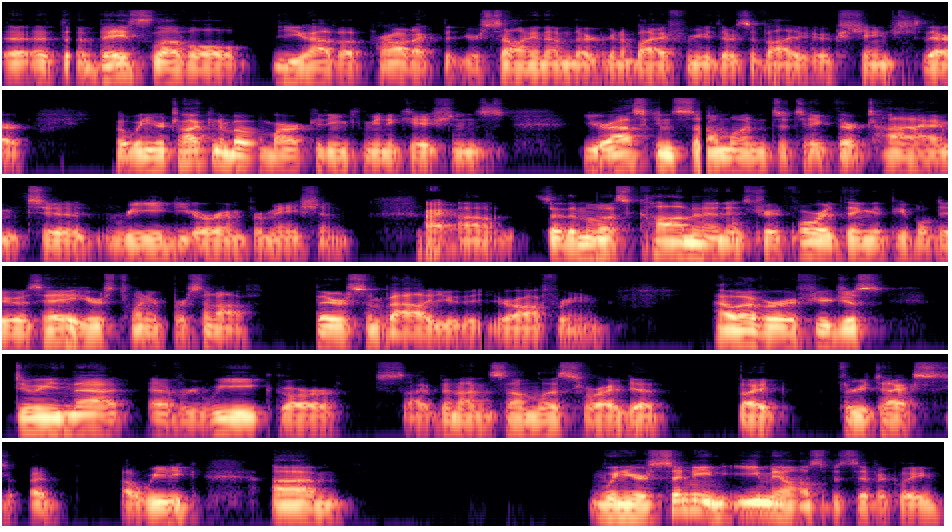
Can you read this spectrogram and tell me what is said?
at the base level, you have a product that you're selling them, they're going to buy from you. There's a value exchange there. But when you're talking about marketing communications, you're asking someone to take their time to read your information. Right. Um, so the most common and straightforward thing that people do is, hey, here's 20% off. There's some value that you're offering. However, if you're just doing that every week, or I've been on some lists where I get like three texts a, a week. Um, when you're sending email specifically,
